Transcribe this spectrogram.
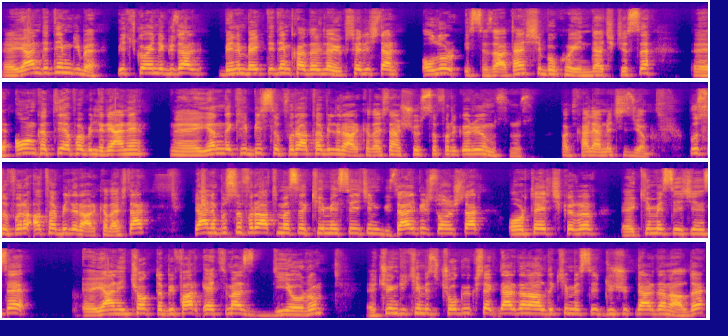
E, yani dediğim gibi Bitcoin'de güzel benim beklediğim kadarıyla yükselişler olur ise zaten Shiba Coin'de açıkçası e, 10 katı yapabilir. Yani e, yanındaki bir sıfırı atabilir arkadaşlar. Şu sıfırı görüyor musunuz? Bak kalemle çiziyorum. Bu sıfırı atabilir arkadaşlar. Yani bu sıfırı atması kimisi için güzel bir sonuçlar ortaya çıkarır. E, kimisi için ise e, yani çok da bir fark etmez diyorum. E, çünkü kimisi çok yükseklerden aldı, kimisi düşüklerden aldı.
